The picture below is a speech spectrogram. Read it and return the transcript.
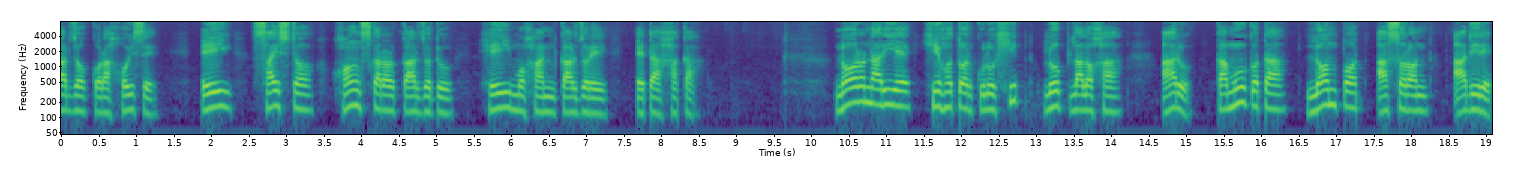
কাৰ্য কৰা হৈছে এই স্বাস্থ্য সংস্কাৰৰ কাৰ্যটো সেই মহান কাৰ্যৰে এটা শাখা। নৰ নাৰীয়ে সিহঁতৰ কুলসিত লোপ লালসা আৰু কামুকতা লম্পট আচৰণ আদিৰে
